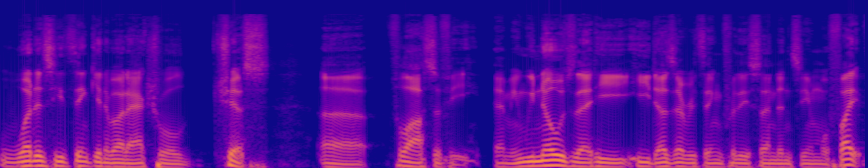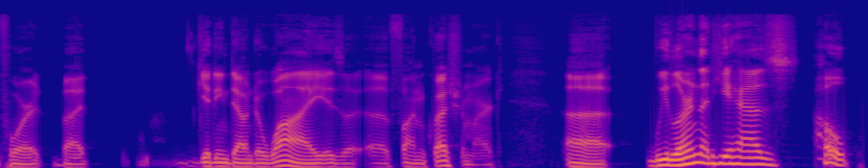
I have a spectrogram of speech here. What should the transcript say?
what is he thinking about actual Chiss uh, philosophy? I mean, we know that he he does everything for the ascendancy and will fight for it, but getting down to why is a, a fun question mark. Uh, we learn that he has hope,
